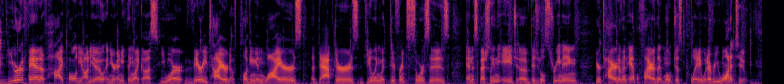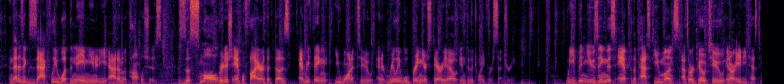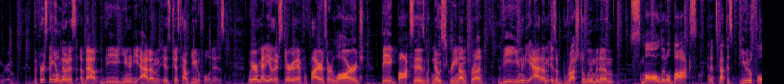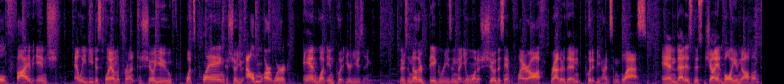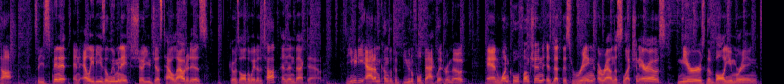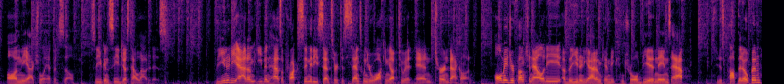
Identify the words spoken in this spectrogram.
If you're a fan of high quality audio and you're anything like us, you are very tired of plugging in wires, adapters, dealing with different sources, and especially in the age of digital streaming, you're tired of an amplifier that won't just play whatever you want it to. And that is exactly what the Naim Uniti Atom accomplishes. This is a small British amplifier that does everything you want it to, and it really will bring your stereo into the 21st century. We've been using this amp for the past few months as our go-to in our AV testing room. The first thing you'll notice about the Uniti Atom is just how beautiful it is. Where many other stereo amplifiers are large, big boxes with no screen on front, the Uniti Atom is a brushed aluminum, small little box, and it's got this beautiful 5-inch LED display on the front to show you what's playing, to show you album artwork, and what input you're using. There's another big reason that you'll want to show this amplifier off rather than put it behind some glass, and that is this giant volume knob on top. So you spin it and LEDs illuminate to show you just how loud it is. Goes all the way to the top and then back down. The Uniti Atom comes with a beautiful backlit remote, and one cool function is that this ring around the selection arrows mirrors the volume ring on the actual amp itself. So you can see just how loud it is. The Uniti Atom even has a proximity sensor to sense when you're walking up to it and turn back on. All major functionality of the Uniti Atom can be controlled via Naim's app. So you just pop that open, and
